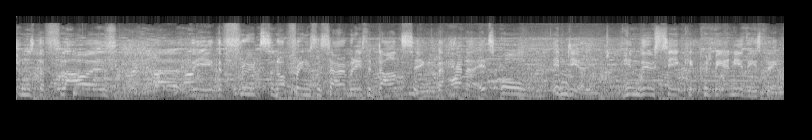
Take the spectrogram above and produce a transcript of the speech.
Traditions, the flowers, uh, the, the fruits and offerings, the ceremonies, the dancing, the henna, it's all Indian. Hindu, Sikh, it could be any of these things.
